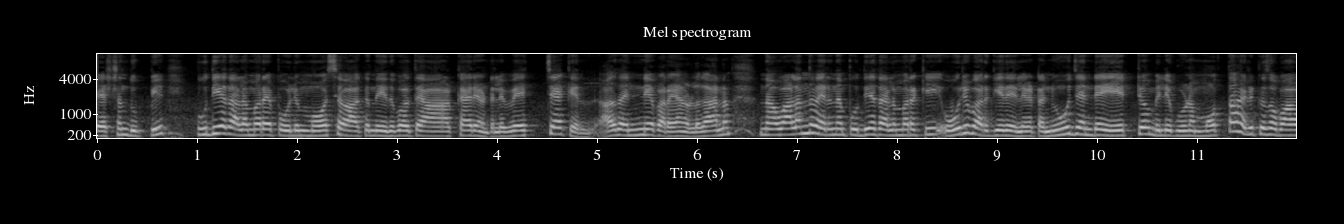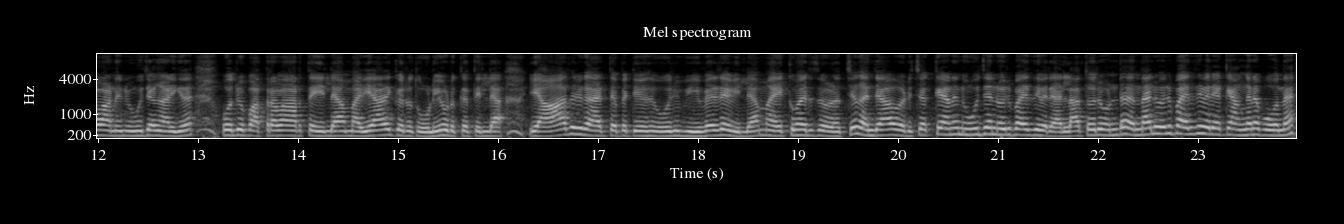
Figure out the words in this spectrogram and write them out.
വിഷം തുപ്പി പുതിയ തലമുറയെ പോലും മോശമാക്കുന്ന ഇതുപോലത്തെ ആൾക്കാരെ ഉണ്ടല്ലോ. വെച്ചേക്കരുത്. അത് തന്നെ പറയാനുള്ളൂ. ന- വളർന്നു വരുന്ന പുതിയ തലമുറയ്ക്ക് ഒരു വർഗീയതയില്ല കേട്ടോ. ന്യൂജന്റെ ഏറ്റവും വലിയ ഗുണം മൊത്തം അഴുക്ക് സ്വഭാവമാണ് ന്യൂജൻ കാണിക്കുന്നത്. ഒരു പത്രവാർത്തയില്ല മര്യാദയ്ക്കൊരു തുണി കൊടുക്കത്തില്ല യാതൊരു കാര്യത്തെപ്പറ്റി ഒരു വിവരമില്ല മയക്കുമരുന്ന് വിളിച്ച് കഞ്ചാവ് അടിച്ചൊക്കെയാണ് ന്യൂജൻ ഒരു പരിധി വരെ. അല്ലാത്തവരും ഉണ്ട്. എന്നാലും ഒരു പരിധി വരെയൊക്കെ അങ്ങനെ പോകുന്നത്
